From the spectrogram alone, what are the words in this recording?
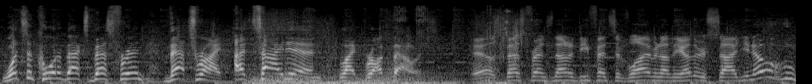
what's a quarterback's best friend? That's right, a tight end like Brock Bowers. Yeah, his best friend's not a defensive lineman on the other side. You know who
